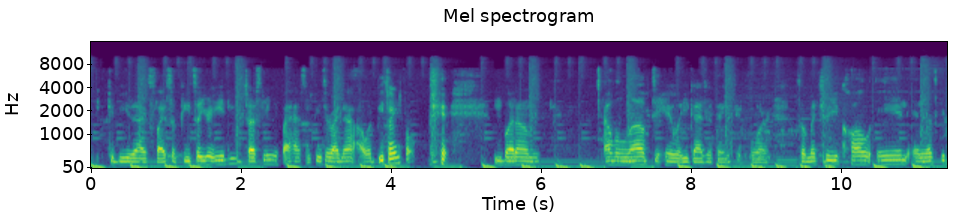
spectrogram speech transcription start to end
It could be that slice of pizza you're eating. Trust me, if I had some pizza right now, I would be thankful. But um, I would love to hear what you guys are thankful for. So make sure you call in and let's get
